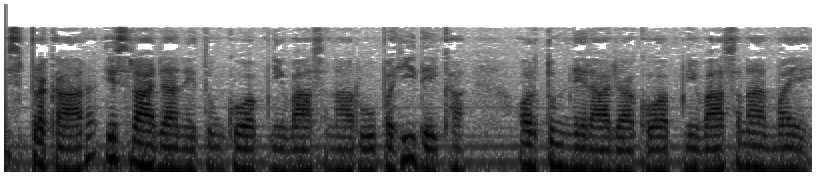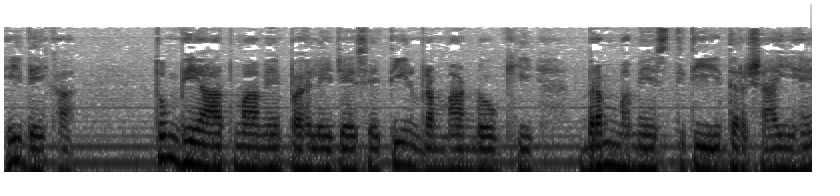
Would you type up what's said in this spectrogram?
इस प्रकार इस राजा ने तुमको अपनी वासना रूप ही देखा और तुमने राजा को अपनी वासनामय ही देखा। तुम भी आत्मा में पहले जैसे तीन ब्रह्मांडों की ब्रह्म में स्थिति दर्शाई है,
